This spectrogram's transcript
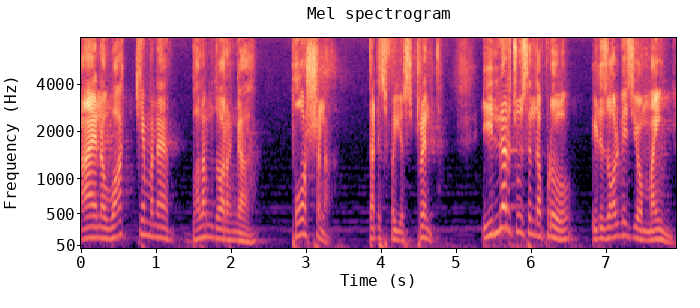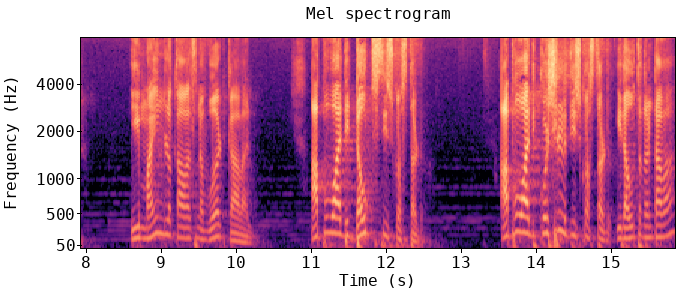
ఆయన వాక్యం అనే బలం ద్వారంగా పోషణ that is for your strength inner చూసినప్పుడు it is always your mind ఈ మైండ్లో కావాల్సిన వర్డ్ కావాలి. అపవాది డౌట్స్ తీసుకొస్తాడు. అపవాది క్వశ్చన్లు తీసుకొస్తాడు. ఇది అవుతుందంటావా?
